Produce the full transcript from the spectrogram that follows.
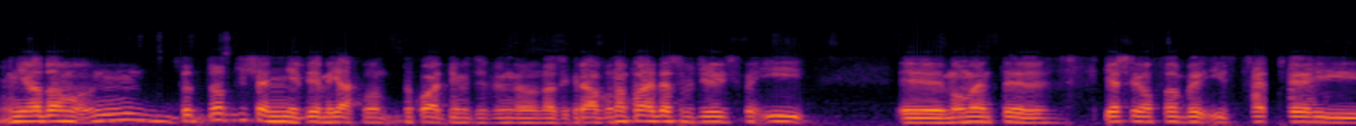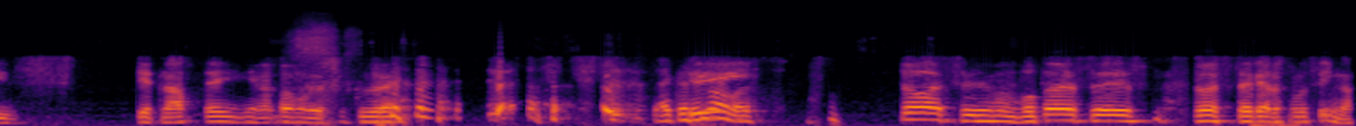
Nie wiadomo, do, do dzisiaj nie wiemy jak on dokładnie będzie wyglądać gra, bo naprawdę też widzieliśmy i y, momenty z pierwszej osoby i z trzeciej i z piętnastej, nie wiadomo już z której. Jakaś nowość. To jest, bo to jest, to jest seria rewolucyjna.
